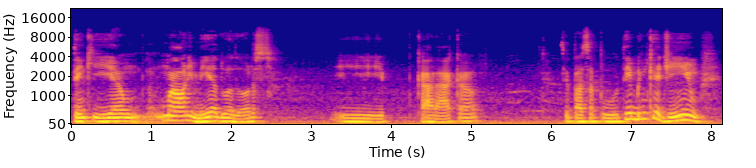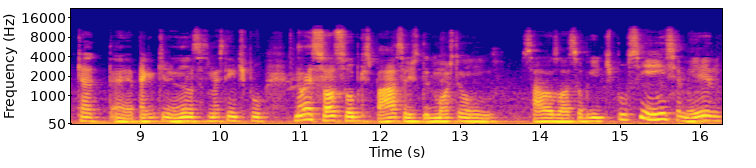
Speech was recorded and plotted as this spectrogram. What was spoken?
tem que ir é uma hora e meia, duas horas. E caraca, você passa por. Tem brinquedinho que é, pega crianças, mas tem tipo. Não é só sobre espaço, eles mostram salas lá sobre tipo ciência mesmo.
